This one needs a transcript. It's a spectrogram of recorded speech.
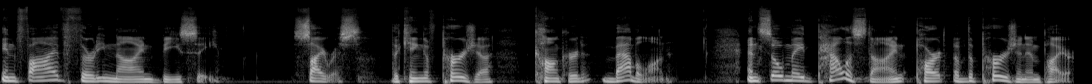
In 539 BC, Cyrus, the king of Persia, conquered Babylon, and so made Palestine part of the Persian Empire.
